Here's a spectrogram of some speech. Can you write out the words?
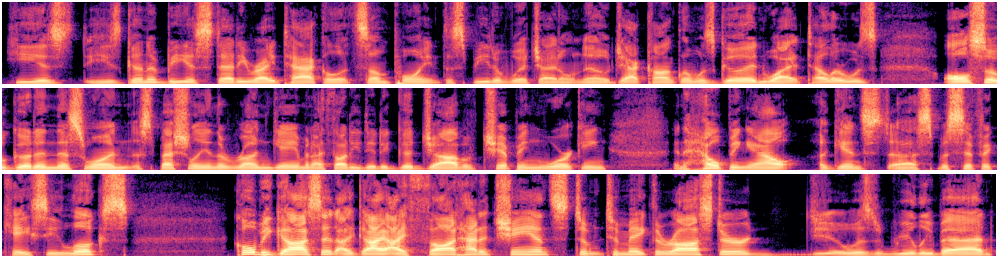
He is he's gonna be a steady right tackle at some point. The speed of which I don't know. Jack Conklin was good. Wyatt Teller was also good in this one, especially in the run game, and I thought he did a good job of chipping, working, and helping out against uh, specific KC looks. Colby Gossett, a guy I thought had a chance to to make the roster, was really bad.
